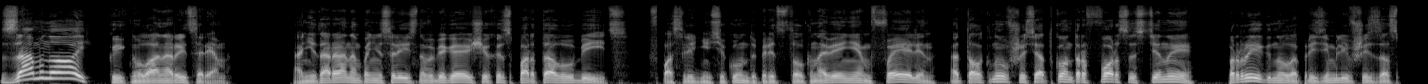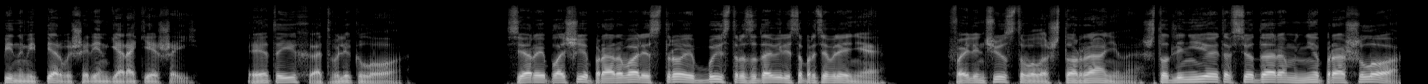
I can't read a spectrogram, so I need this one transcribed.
За мной!» — крикнула она рыцарям. Они тараном понеслись на выбегающих из портала убийц. В последнюю секунду перед столкновением Фейлин, оттолкнувшись от контрфорса стены, прыгнула, приземлившись за спинами первой шеренги аракешей. Это их отвлекло. Серые плащи прорвали строй и быстро задавили сопротивление. Фейлин чувствовала, что ранена, что для нее это все даром не прошло,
